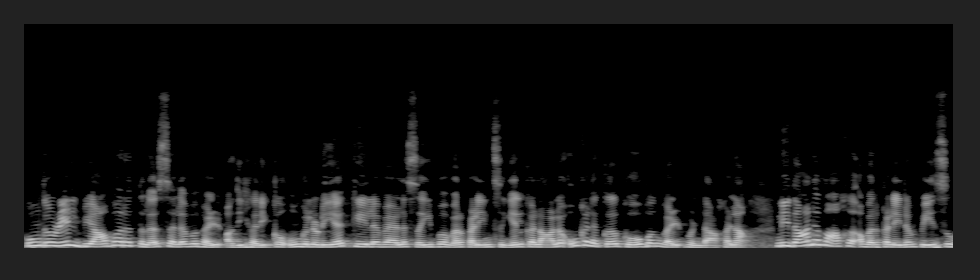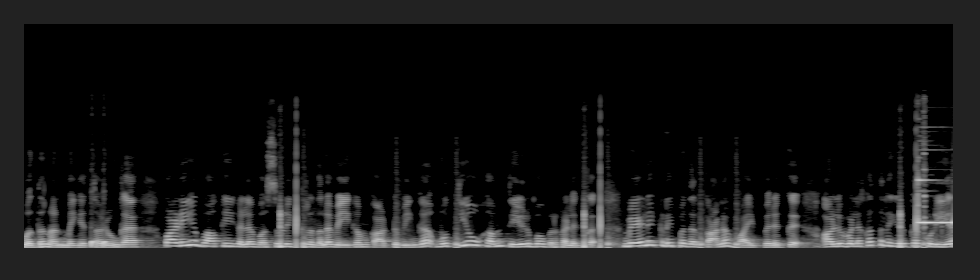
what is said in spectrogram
உங்கள் தொழில் வியாபாரத்தில் செலவுகள் அதிகரிக்கும். உங்களுடைய கீழே வேலை செய்பவர்களின் செயல்களால் உங்களுக்கு கோபங்கள் உண்டாகலாம். நிதானமாக அவர்களிடம் பேசுவது நன்மையை தருங்க. பழைய பாக்கிகளை வசூலிக்கிறதுல வேகம் காட்டுவீங்க. உத்தியோகம் தேடுபவர்களுக்கு வேலை கிடைப்பதற்கான வாய்ப்பு இருக்கு. அலுவலகத்தில் இருக்கக்கூடிய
